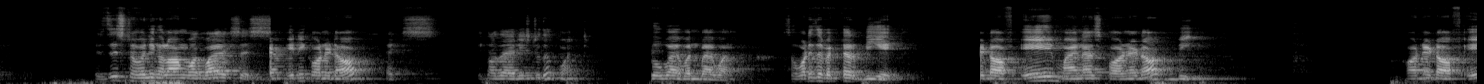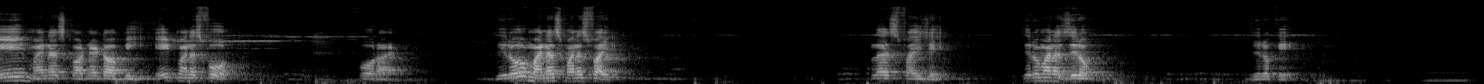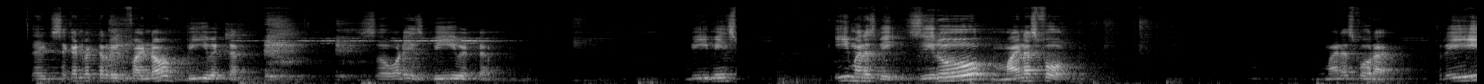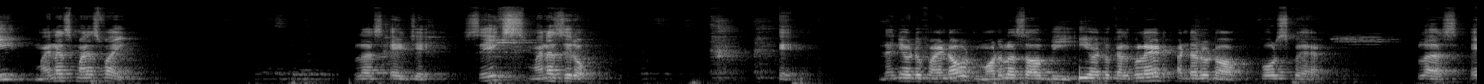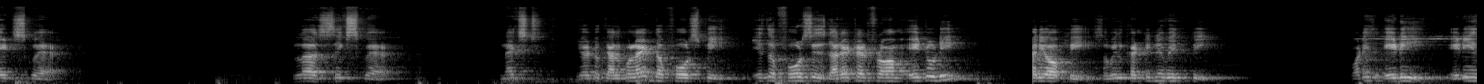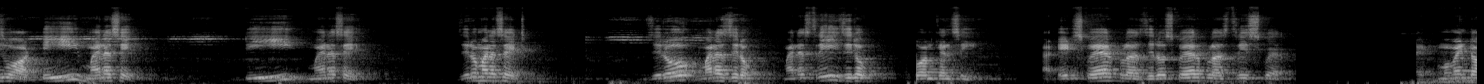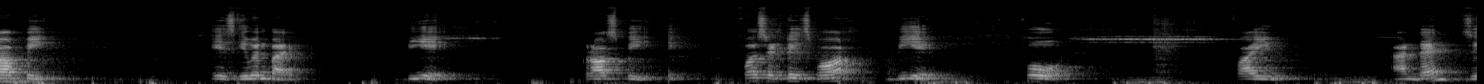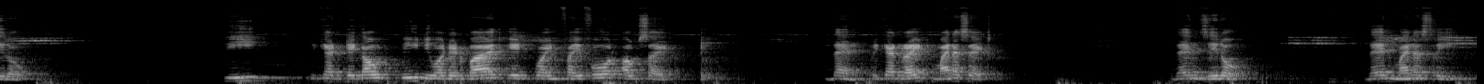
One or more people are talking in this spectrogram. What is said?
Is this traveling along y-axis? Any coordinate of x because I reach to the point. Go by one by one. So what is the vector BA? Coordinate of A minus coordinate of B. Coordinate of A minus coordinate of B. 8 minus 4. 4i. 0 minus minus 5 plus 5j 0 minus 0, 0k. The second vector we will find out B vector. So what is B vector? B means E minus B, 0 minus 4, minus 4i, 3 minus minus 5, plus 8j, 6 minus 0. Okay. Then you have to find out modulus of b. You have to calculate under root of 4 square plus 8 square plus 6 square. Next, you have to calculate the force P. If the force is directed from A to D, value of P. So we'll continue with P. What is AD? AD is what? D minus A. D minus A. 0 minus 8. 0 minus 0. Minus 3, 0 one can see uh, 8 square plus 0 square plus 3 square. Right. Moment of P is given by BA cross P. First entry is for BA 4, 5 and then 0. P we can take out P divided by 8.54 outside then we can write minus 8 then 0 then minus 3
